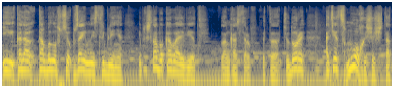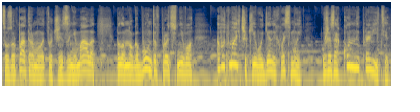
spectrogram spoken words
и когда там было все взаимное истребление, и пришла боковая ветвь Ланкастеров, это Тюдоры, отец мог еще считаться узурпатором, его это очень занимало, было много бунтов против него, а вот мальчик его, Генрих VIII, уже законный правитель.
